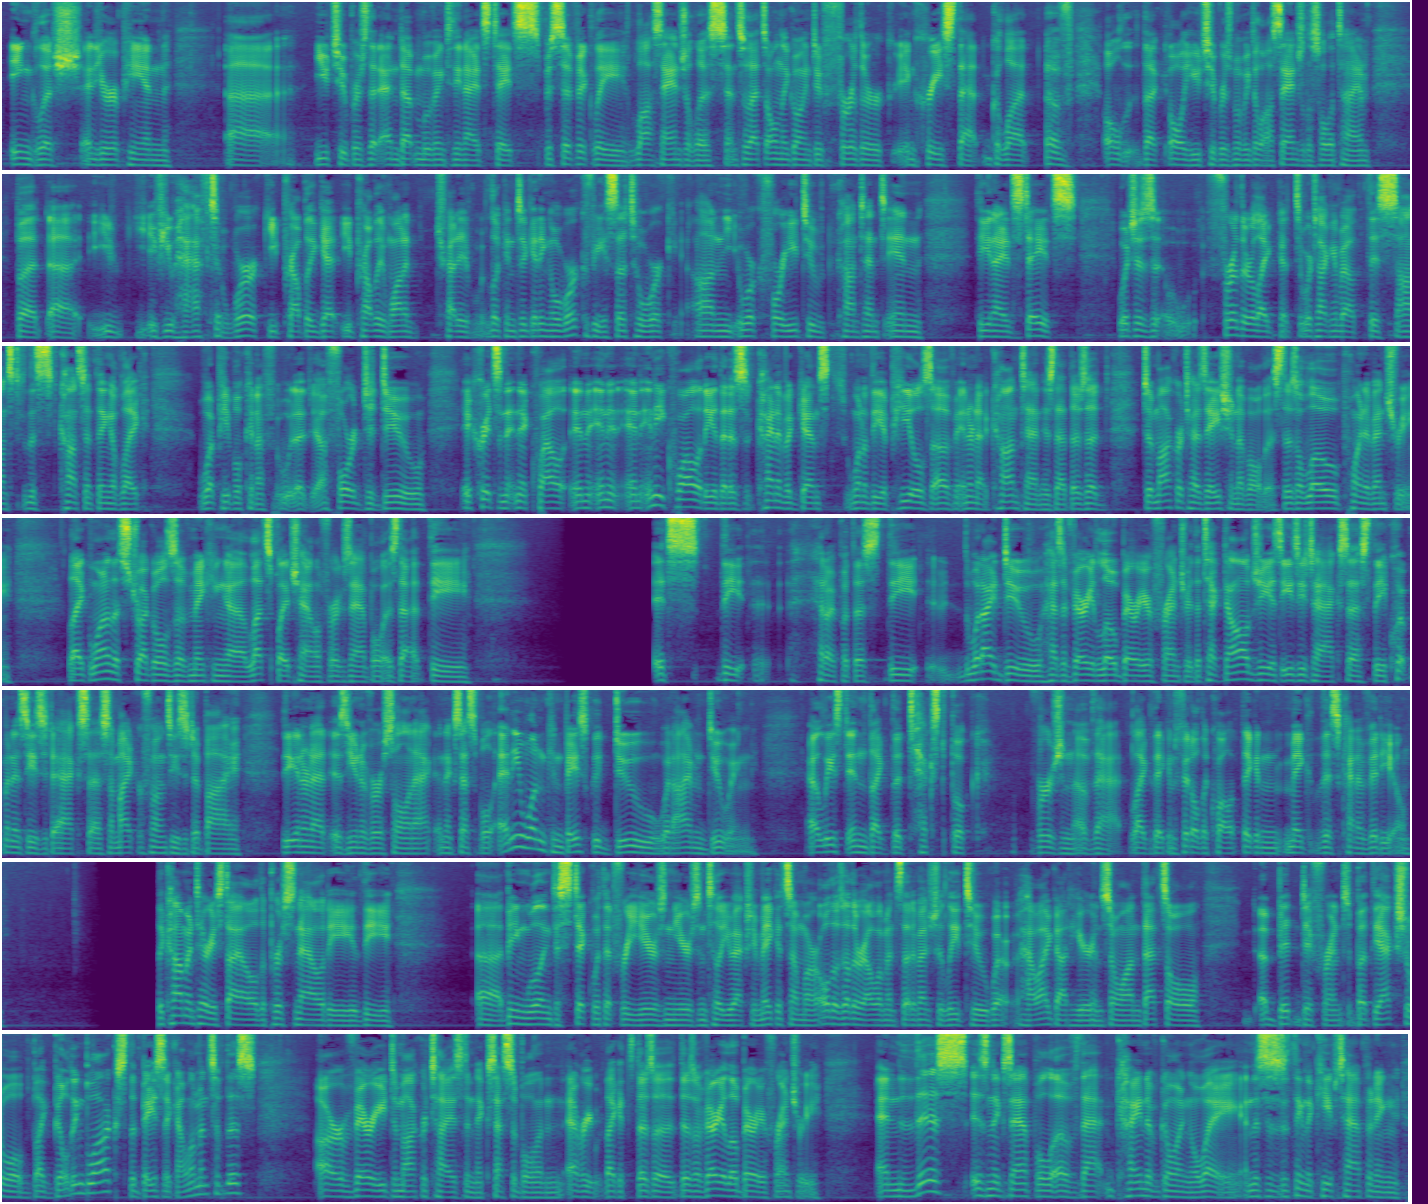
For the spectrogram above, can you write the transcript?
English and European uh, YouTubers that end up moving to the United States, specifically Los Angeles, and so that's only going to further increase that glut of all that all YouTubers moving to Los Angeles all the time. But uh, you, if you have to work, you'd probably get, you'd probably want to try to look into getting a work visa to work on work for YouTube content in the United States, which is further like we're talking about this this constant thing of like what people can afford to do, it creates an inequality, an, an inequality that is kind of against one of the appeals of internet content. Is that there's a democratization of all this. There's a low point of entry. Like one of the struggles of making a Let's Play channel, for example, is that the it's the how do I put this? The what I do has a very low barrier for entry. The technology is easy to access, the equipment is easy to access, a microphone's easy to buy, the internet is universal and, accessible. Anyone can basically do what I'm doing, at least in like the textbook version of that. Like they can fiddle the quality, they can make this kind of video. The commentary style, the personality, the uh, being willing to stick with it for years and years until you actually make it somewhere. All those other elements that eventually lead to wh- how I got here and so on. That's all a bit different, but the actual like building blocks, the basic elements of this are very democratized and accessible and every like it's there's a there's a very low barrier for entry. And this is an example of that kind of going away. And this is a thing that keeps happening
